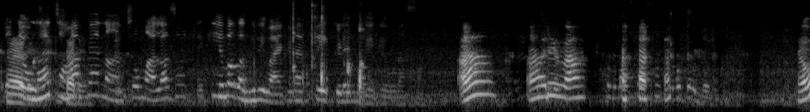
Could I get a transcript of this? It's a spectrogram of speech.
तर तेवढा चहा. प्या ना. सो मला असं वाटतं की हे बघ अगदी माझ्याकडे आता इकडे बघ एवढासा अरे वा. हो.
